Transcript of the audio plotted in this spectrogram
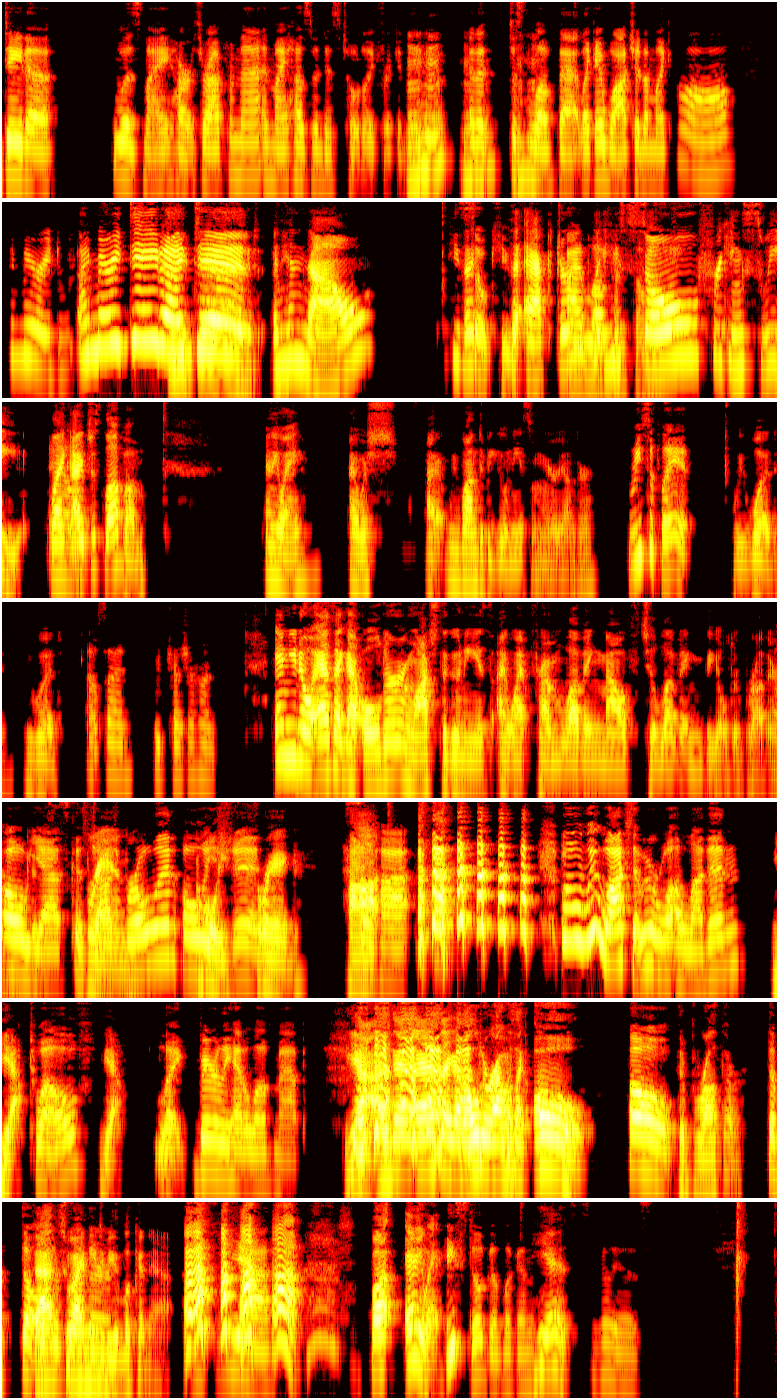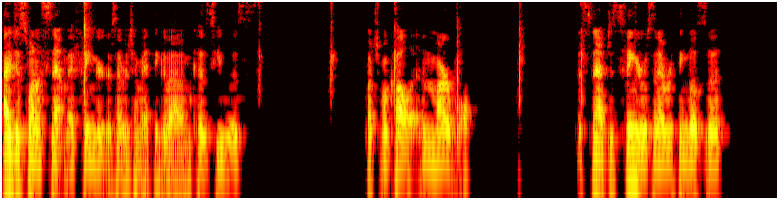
Data was my heartthrob from that, and my husband is totally freaking Data, Mhm, and I mhm, just mhm. love that. Like I watch it, I'm like, aw, I married, I married Data. I did. and him now, He's the, so cute. The actor, I love him he's so so freaking sweet. Like know. I just love him. Anyway, I wish I, we wanted to be Goonies when we were younger. we used to play it We would, we would. outside. We treasure hunt. And you know, as I got older and watched the Goonies, I went from loving Mouth to loving the older brother. Oh yes, because Josh Brolin, holy, holy shit, frig, so hot. hot. but when we watched it, we were what 11, Yeah, 12? Yeah. like barely had a love map. yeah. And then as I got older, I was like, oh, Oh, the brother. the the That's who I need to be looking at. Yeah. But anyway, He's still good looking. he is. He really is. I just want to snap my fingers every time I think about him because he was whatchamacallit in Marvel. It snapped his fingers and everything goes to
